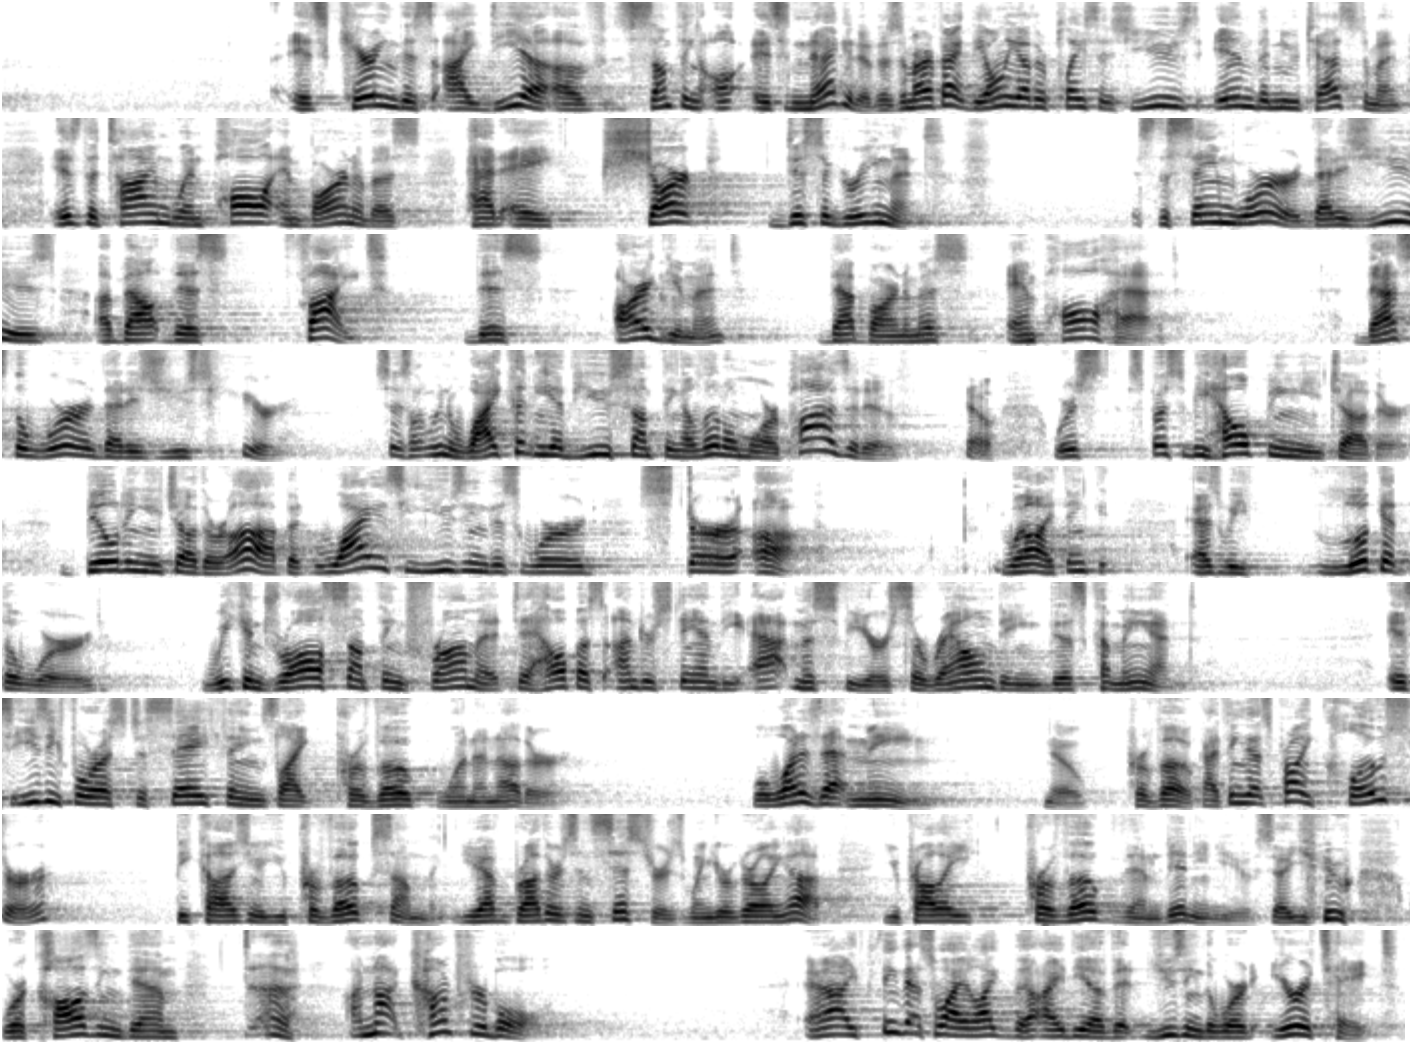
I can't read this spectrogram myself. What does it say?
It's carrying this idea of something, it's negative. As a matter of fact, the only other place it's used in the New Testament is the time when Paul and Barnabas had a sharp disagreement. It's the same word that is used about this fight, this argument that Barnabas and Paul had. That's the word that is used here. Says, why couldn't he have used something a little more positive? You know, we're supposed to be helping each other, building each other up, but why is he using this word stir up? Well, I think as we look at the word, we can draw something from it to help us understand the atmosphere surrounding this command. It's easy for us to say things like provoke one another. Well, what does that mean? You know, provoke. I think that's probably closer because you know you provoke something. You have brothers and sisters when you were growing up. You probably provoked them, didn't you? So you were causing them, I'm not comfortable. And I think that's why I like the idea of it using the word irritate.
